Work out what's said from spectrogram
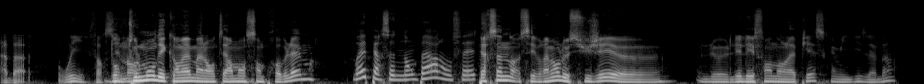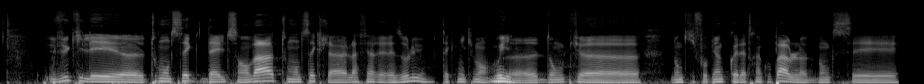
Ah bah oui forcément. Donc tout le monde est quand même à l'enterrement sans problème. Ouais, personne n'en parle en fait. Personne, c'est vraiment le sujet, euh, l'éléphant dans la pièce, comme ils disent là-bas. Vu qu'il est, euh, tout le monde sait que Dale s'en va, tout le monde sait que la- l'affaire est résolue techniquement. Oui. Euh, donc, euh, donc il faut bien connaître un coupable. Donc c'est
